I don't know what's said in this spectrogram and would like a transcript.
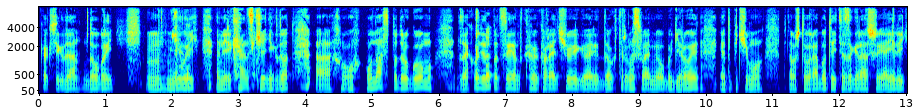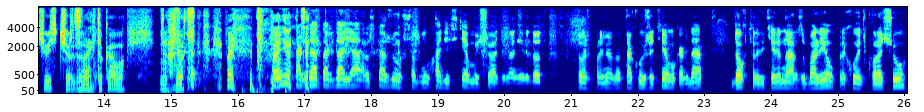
как всегда, добрый, милый американский анекдот. А у нас по-другому. Заходит пациент к врачу и говорит, доктор, мы с вами оба герои. Это почему? Потому что вы работаете за гроши, а я лечусь, черт знает у кого. Вот. Ну, тогда, тогда я расскажу, чтобы не уходить с темы, еще один анекдот, тоже примерно такую же тему, когда доктор-ветеринар заболел, приходит к врачу,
